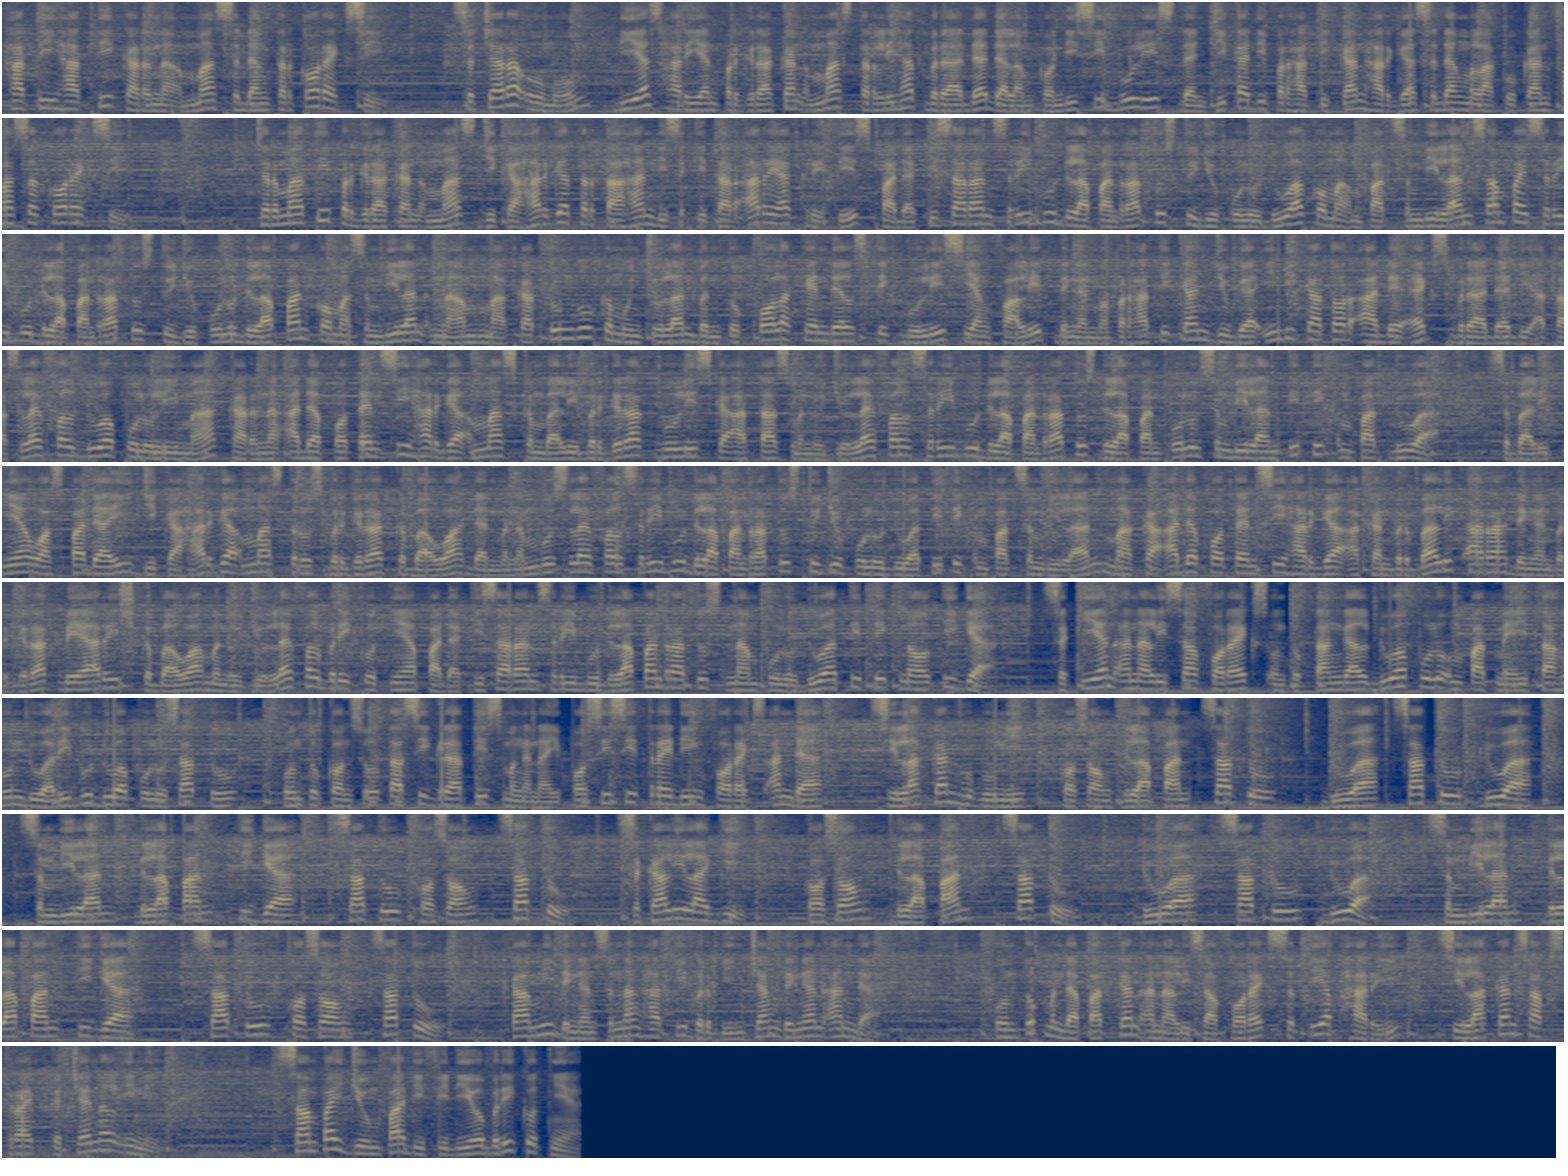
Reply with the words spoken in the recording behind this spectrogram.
Hati-hati karena emas sedang terkoreksi. Secara umum, bias harian pergerakan emas terlihat berada dalam kondisi bullish dan jika diperhatikan harga sedang melakukan fase koreksi. Cermati pergerakan emas jika harga tertahan di sekitar area kritis pada kisaran 1872,49 sampai 1878,96 maka tunggu kemunculan bentuk pola candlestick bullish yang valid dengan memperhatikan juga indikator ADX berada di atas level 25 karena ada potensi harga emas kembali bergerak bullish ke atas menuju level 1889.42. Sebaliknya waspadai jika harga emas terus bergerak ke bawah dan menembus level 1872.49 maka ada potensi harga akan berbalik arah dengan bergerak bearish ke bawah menuju level berikutnya pada kisaran 1862.03. Sekian analisa forex untuk tanggal 24 Mei tahun 2021. Untuk konsultasi gratis mengenai posisi trading forex Anda, silakan hubungi 081212 983 101. Sekali lagi, 081 212 983 101. Kami dengan senang hati berbincang dengan Anda. Untuk mendapatkan analisa forex setiap hari, silakan subscribe ke channel ini. Sampai jumpa di video berikutnya.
